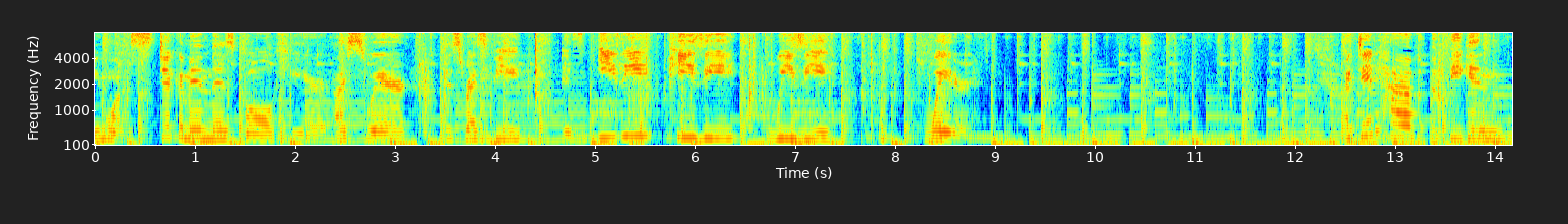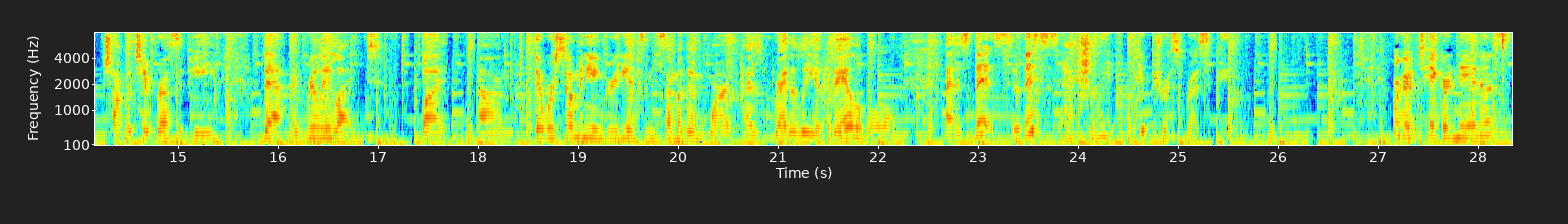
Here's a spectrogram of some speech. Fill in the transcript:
you want to stick them in this bowl here. I swear this recipe is easy peasy wheezy waiter. I did have a vegan chocolate chip recipe that I really liked, but um, there were so many ingredients and some of them weren't as readily available as this. So this is actually a Pinterest recipe. We're to take our nanas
